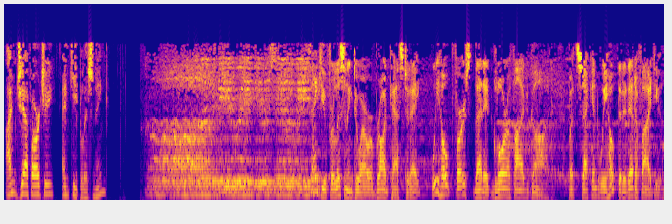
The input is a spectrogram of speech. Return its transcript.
I'm Jeff Archie, and keep listening. Thank you for listening to our broadcast today. We hope first that it glorified God, but second, we hope that it edified you.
